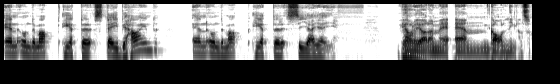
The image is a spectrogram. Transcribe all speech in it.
en undermapp heter Stay Behind, en undermapp heter CIA. Vi har att göra med en galning alltså.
